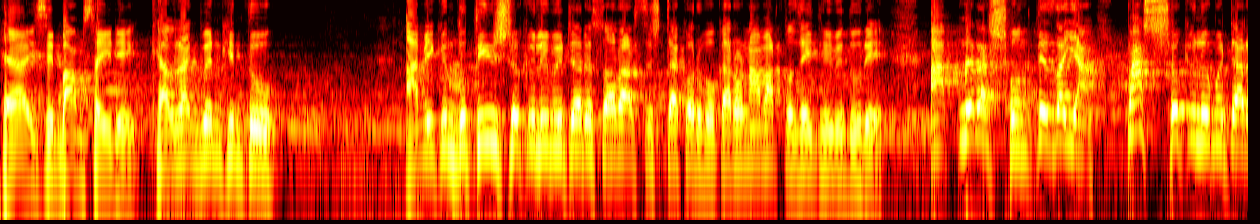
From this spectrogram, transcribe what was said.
হ্যাঁ আইসি বাম সাইডে। খেয়াল রাখবেন কিন্তু, আমি কিন্তু তিনশো কিলোমিটারে চড়ার চেষ্টা করব, কারণ আমার তো যাইতে হইবে দূরে। আপনারা শুনতে যাইয়া পাঁচশো কিলোমিটার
